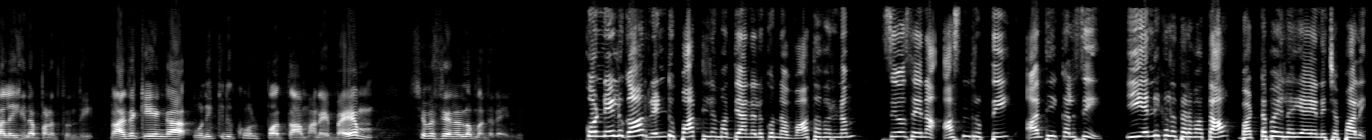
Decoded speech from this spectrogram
బలహీనపడుతుంది. రాజకీయంగా ఉనికిని కోల్పోతాం అనే భయం శివసేనలో మొదలైంది. కొన్నేళ్ళుగా రెండు పార్టీల మధ్య నెలకొన్న వాతావరణం శివసేన అసంతృప్తి అన్నీ కలిసి ఈ ఎన్నికల తర్వాత బట్టబయలయ్యాయని చెప్పాలి.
